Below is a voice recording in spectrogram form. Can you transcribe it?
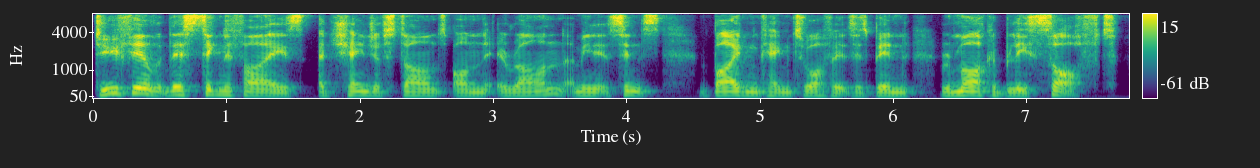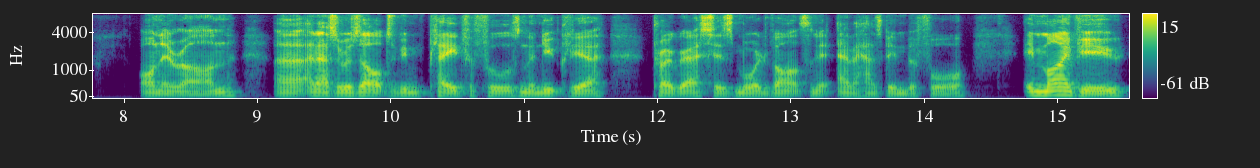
Do you feel that this signifies a change of stance on Iran? I mean, since Biden came to office, it's been remarkably soft on Iran, uh, and as a result, have been played for fools, in the nuclear progress is more advanced than it ever has been before. In my view,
